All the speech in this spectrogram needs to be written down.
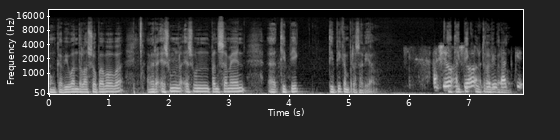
com que viuen de la sopa boba, a veure, és un, és un pensament eh, típic, típic empresarial. Això, típic això de veritat que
